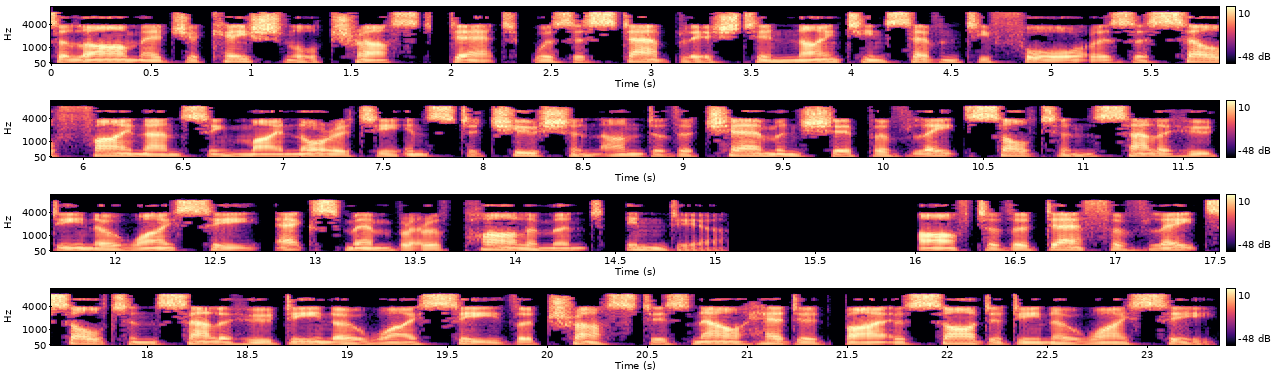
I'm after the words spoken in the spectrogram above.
Salam Educational Trust was established in 1974 as a self-financing minority institution under the chairmanship of late Sultan Salahuddin Owaisi ex-Member of Parliament, India. After the death of late Sultan Salahuddin Owaisi the trust is now headed by Asaduddin Owaisi.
